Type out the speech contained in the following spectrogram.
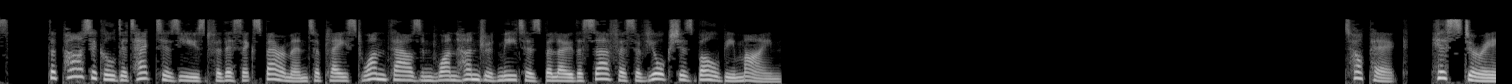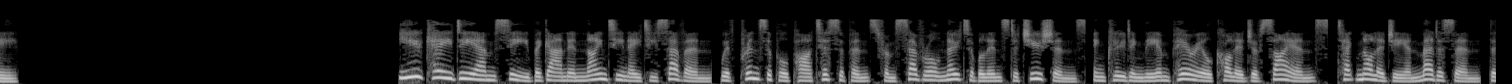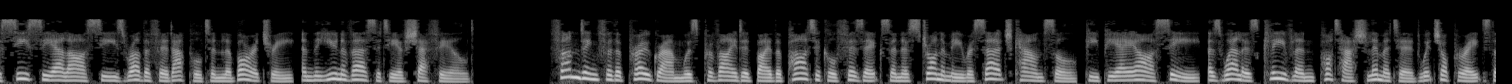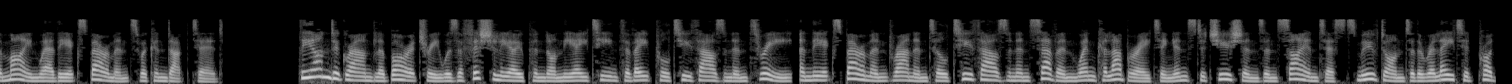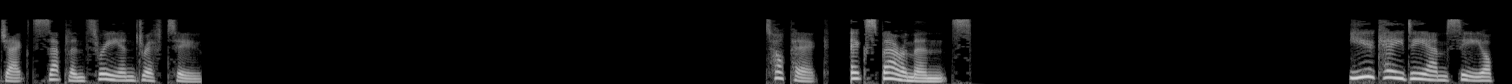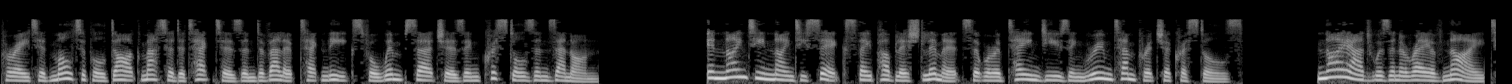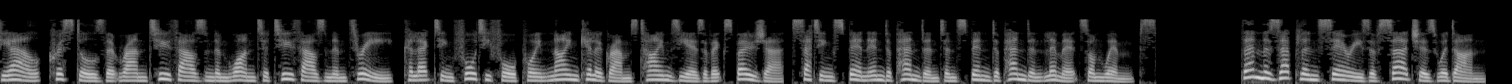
The particle detectors used for this experiment are placed 1,100 meters below the surface of Yorkshire's Boulby mine. History UKDMC began in 1987, with principal participants from several notable institutions, including the Imperial College of Science, Technology and Medicine, the CCLRC's Rutherford Appleton Laboratory, and the University of Sheffield. Funding for the program was provided by the Particle Physics and Astronomy Research Council as well as Cleveland Potash Limited which operates the mine where the experiments were conducted. The underground laboratory was officially opened on 18 April 2003, and the experiment ran until 2007 when collaborating institutions and scientists moved on to the related projects ZEPLIN 3 and Drift 2. Experiments UKDMC operated multiple dark matter detectors and developed techniques for WIMP searches in crystals and xenon. In 1996 they published limits that were obtained using room temperature crystals. NaIAD was an array of Ni crystals that ran 2001 to 2003, collecting 44.9 kg times years of exposure, setting spin-independent and spin-dependent limits on WIMPs. Then the ZEPLIN series of searches were done.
